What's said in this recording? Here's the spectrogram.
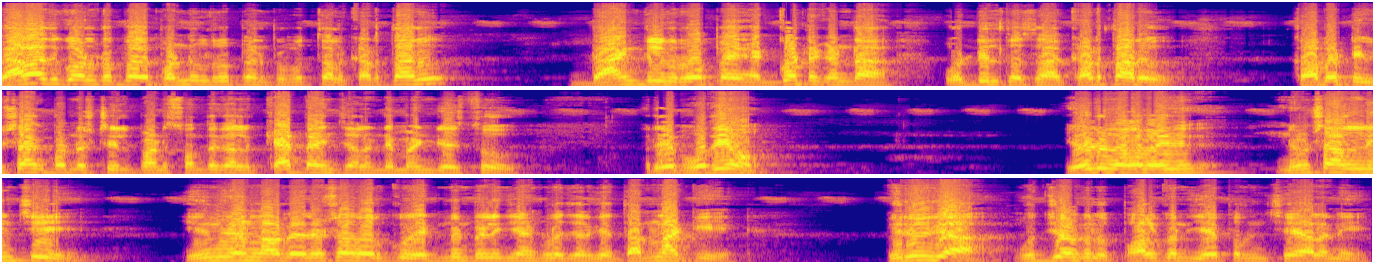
వేలాది కోట్ల రూపాయల పన్నుల రూపాయలు ప్రభుత్వాలు కడతారు. బ్యాంకులకు రూపాయి ఎగ్గొట్టకుండా వడ్డీలతో సహా కడతారు. కాబట్టి విశాఖపట్నం స్టీల్ ప్లాంట్ సొంతకాలను కేటాయించాలని డిమాండ్ చేస్తూ రేపు ఉదయం ఏడు నలభై నిమిషాల నుంచి ఎనిమిది గంటల నలభై నిమిషాల వరకు అడ్మిన్ బిల్డింగ్ జంక్షన్లో జరిగే ధర్నాకి విరివిగా ఉద్యోగులు పాల్గొని జయప్రదం చేయాలని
